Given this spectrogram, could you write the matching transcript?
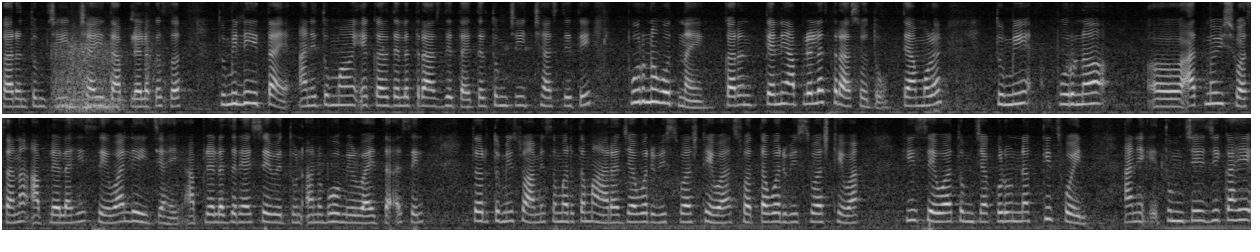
कारण तुमची इच्छा इथं आपल्याला कसं तुम्ही लिहिताय आणि तुम्हा एखाद्याला त्रास देताय तर तुमची इच्छा असते ते पूर्ण होत नाही. कारण त्याने आपल्यालाच त्रास होतो. त्यामुळं तुम्ही पूर्ण आत्मविश्वासानं आपल्याला ही सेवा लिहायची आहे. आपल्याला जर या सेवेतून अनुभव मिळवायचा असेल तर तुम्ही स्वामी समर्थ महाराजावर विश्वास ठेवा स्वतःवर विश्वास ठेवा. ही सेवा तुमच्याकडून नक्कीच होईल. आणि तुमचे जी काही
